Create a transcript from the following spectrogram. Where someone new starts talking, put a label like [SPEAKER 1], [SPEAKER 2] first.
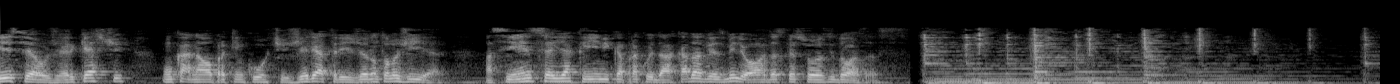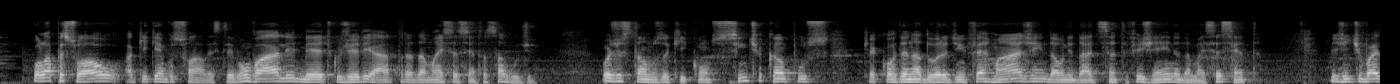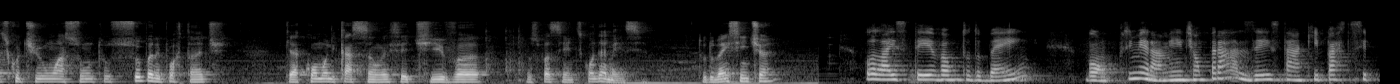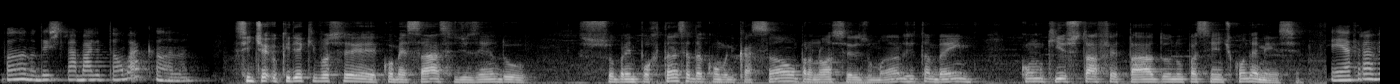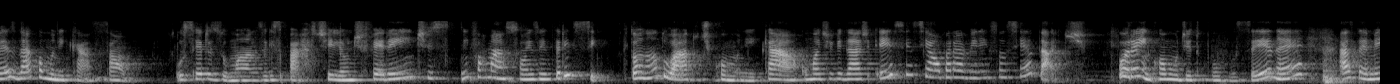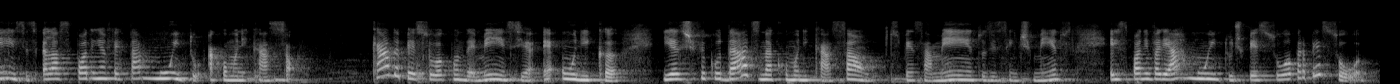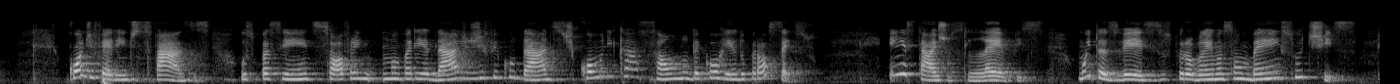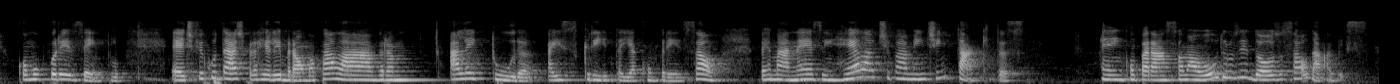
[SPEAKER 1] Esse é o GeriCast, um canal para quem curte geriatria e gerontologia, a ciência e a clínica para cuidar cada vez melhor das pessoas idosas. Olá pessoal, aqui quem vos fala é Estevão Vale, médico geriatra da Mais 60 Saúde. Hoje estamos aqui com Cíntia Campos, que é coordenadora de enfermagem da unidade Santa Efigênia da Mais 60. E a gente vai discutir um assunto super importante que é a comunicação efetiva nos pacientes com demência. Tudo bem, Cíntia?
[SPEAKER 2] Olá, Estevão, tudo bem? Bom, primeiramente é um prazer estar aqui participando deste trabalho tão bacana.
[SPEAKER 1] Cíntia, eu queria que você começasse dizendo sobre a importância da comunicação para nós seres humanos e também como que isso está afetado no paciente com demência.
[SPEAKER 2] É através da comunicação os seres humanos eles partilham diferentes informações entre si, tornando o ato de comunicar uma atividade essencial para a vida em sociedade. Porém, como dito por você, né, as demências elas podem afetar muito a comunicação. Cada pessoa com demência é única e as dificuldades na comunicação, dos pensamentos e sentimentos, eles podem variar muito de pessoa para pessoa. Com diferentes fases, os pacientes sofrem uma variedade de dificuldades de comunicação no decorrer do processo. Em estágios leves, muitas vezes os problemas são bem sutis, como por exemplo, é, dificuldade para relembrar uma palavra, a leitura, a escrita e a compreensão permanecem relativamente intactas é, em comparação a outros idosos saudáveis.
